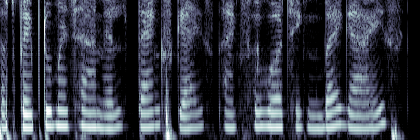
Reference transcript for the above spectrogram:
subscribe to my channel. Thanks guys. Thanks for watching. Bye guys.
